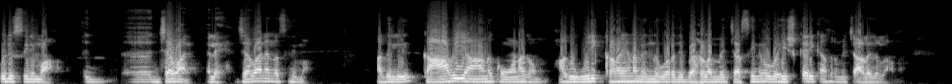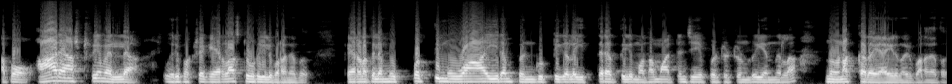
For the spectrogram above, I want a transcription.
ഒരു സിനിമ ജവാൻ അല്ലെ? ജവാൻ എന്ന സിനിമ അതിൽ കാവിയാണ് കോണകം. അത് ഊരിക്കളയണം എന്ന് പറഞ്ഞ് ബഹളം വെച്ച ആ സിനിമ ബഹിഷ്കരിക്കാൻ ശ്രമിച്ച ആളുകളാണ്. അപ്പോൾ ആ രാഷ്ട്രീയമല്ല ഒരു പക്ഷേ കേരള സ്റ്റോറിയിൽ പറഞ്ഞത്. കേരളത്തിലെ മുപ്പത്തി മൂവായിരം പെൺകുട്ടികളെ ഇത്തരത്തിൽ മതമാറ്റം ചെയ്യപ്പെട്ടിട്ടുണ്ട് എന്നുള്ള നുണക്കഥയായിരുന്നു അവർ പറഞ്ഞത്.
